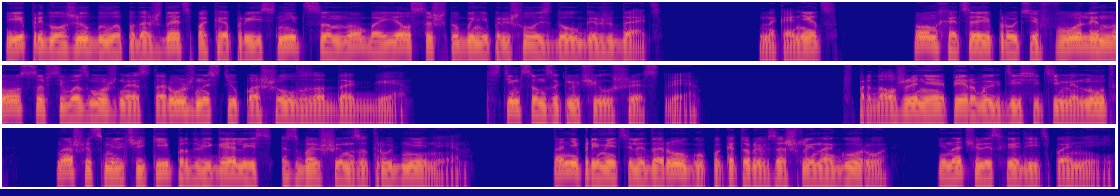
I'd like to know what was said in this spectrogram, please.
и предложил было подождать, пока прояснится, но боялся, чтобы не пришлось долго ждать. Наконец, он, хотя и против воли, но со всевозможной осторожностью пошел за Дагге. Стимсон заключил шествие. В продолжение первых десяти минут наши смельчаки продвигались с большим затруднением. Они приметили дорогу, по которой взошли на гору, и начали сходить по ней.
